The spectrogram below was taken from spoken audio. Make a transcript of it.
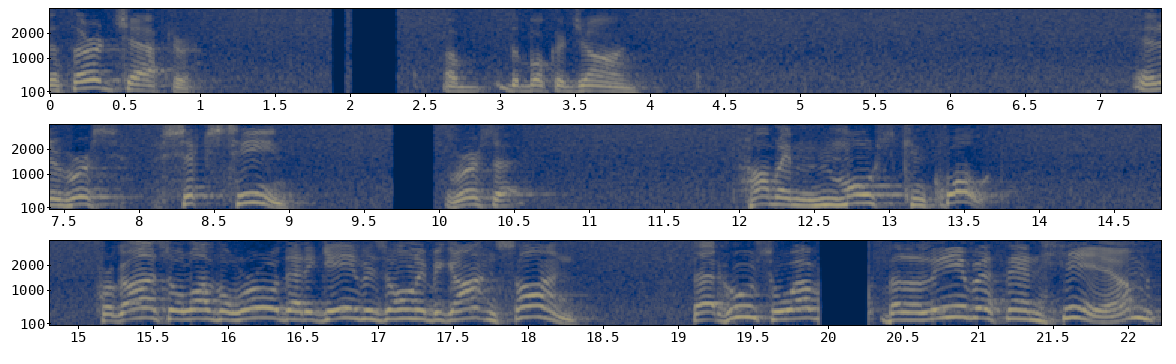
the third chapter of the book of John. And in verse 16, verse that probably most can quote. For God so loved the world that he gave his only begotten Son, that whosoever believeth in him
